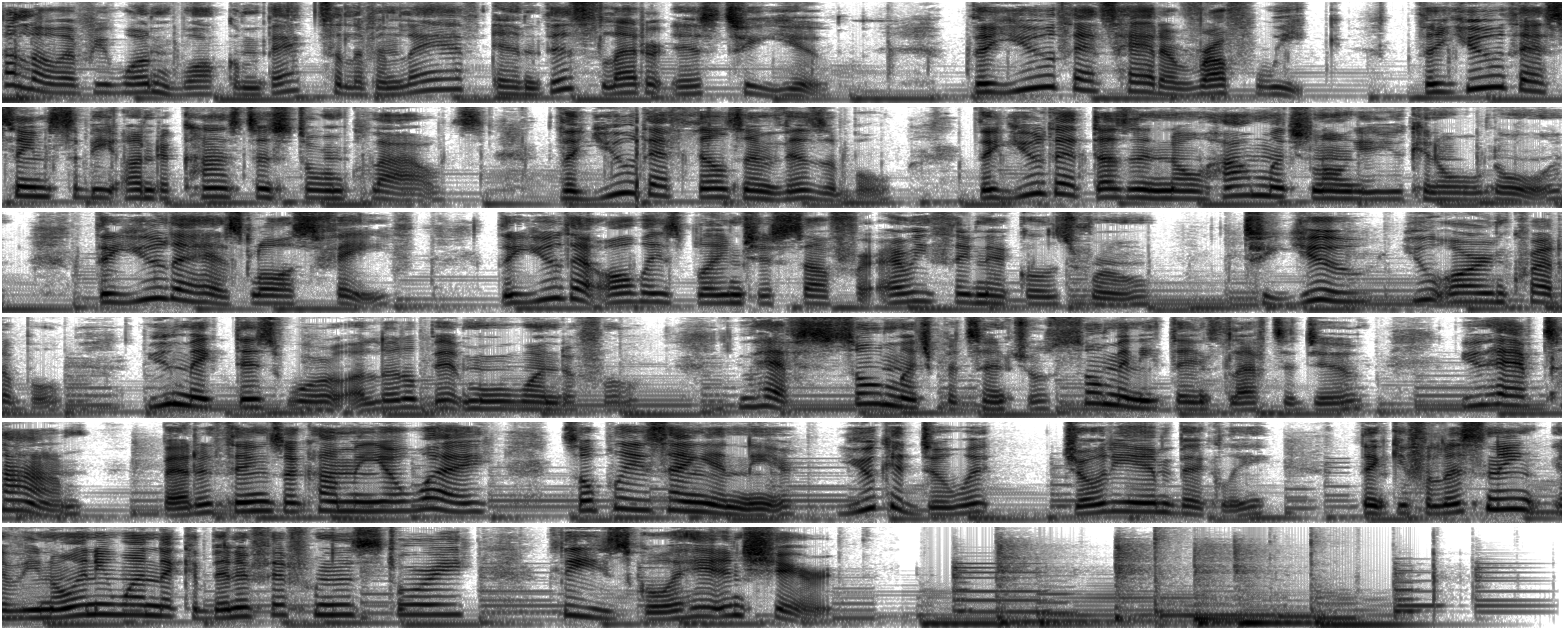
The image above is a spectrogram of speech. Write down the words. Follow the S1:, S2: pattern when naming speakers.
S1: Hello, everyone. Welcome back to Live and Laugh, and this letter is to you. The you that's had a rough week, the you that seems to be under constant storm clouds, the you that feels invisible, the you that doesn't know how much longer you can hold on, the you that has lost faith, the you that always blames yourself for everything that goes wrong. To you, you are incredible. You make this world a little bit more wonderful. You have so much potential, so many things left to do. You have time. Better things are coming your way, so please hang in there. You could do it. Jody Ann Bigley. Thank you for listening. If you know anyone that could benefit from this story, please go ahead and share it.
